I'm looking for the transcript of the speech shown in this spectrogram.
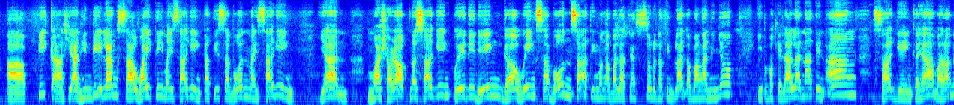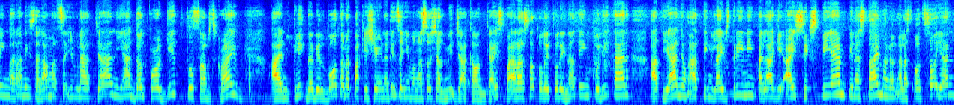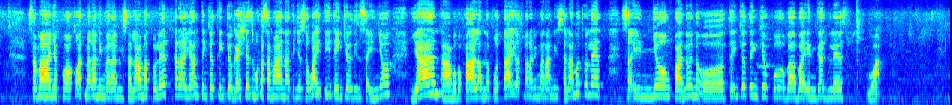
ah pikas. Yan, hindi lang sa whitey may saging, pati sabon may saging. Yan, masarap na saging, pwede ding gawing sabon sa ating mga balat. Yan, susunod nating vlog, abangan ninyo, ipapakilala natin ang saging. Kaya maraming maraming salamat sa inyong lahat dyan. Yan, don't forget to subscribe and click the bell button at pakishare na din sa inyong mga social media account guys para sa tuloy-tuloy nating kulitan. At yan, yung ating live streaming palagi ay 6pm Pinas time hanggang alas 8. Yan, Samahan niyo po ako at maraming maraming salamat ulit. Para yan, thank you, thank you guys. Yan sa mga kasamahan natin dyan sa YT. Thank you din sa inyo. Yan, uh, magpapaalam na po tayo at maraming maraming salamat ulit sa inyong panonood. Thank you, thank you po. Bye-bye and God bless. Mwah.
